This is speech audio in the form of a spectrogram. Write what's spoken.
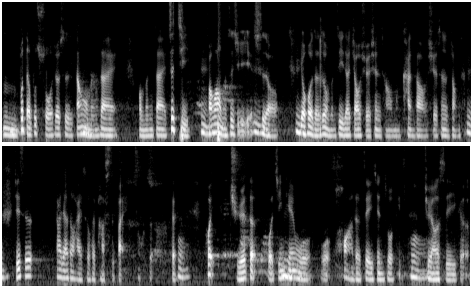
嗯，不得不说，就是当我们在我们在自己，嗯。包括我们自己也是哦，嗯。又或者是我们自己在教学现场，我们看到学生的状态，嗯。其实大家都还是会怕失败，对，哦。会觉得我今天嗯。我、我画的这一件作品哦，就要是一个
